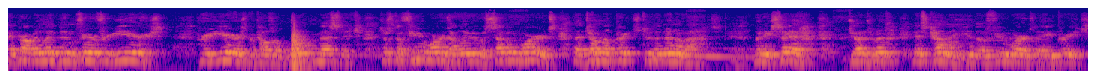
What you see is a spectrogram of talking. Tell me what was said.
They probably lived in fear for years, for years because of one message. Just a few words, I believe it was seven words that Jonah preached to the Ninevites. But he said, judgment is coming in those few words that he preached.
